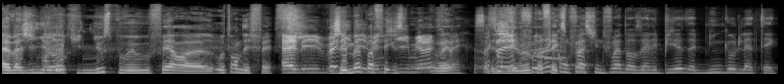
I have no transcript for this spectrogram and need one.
Eh ben, j'ignorais qu'une news pouvait vous faire euh, autant d'effets. Elle est validée, J'ai même pas fait exprès. Ouais. J'ai il même pas faudrait fait qu'on fasse une fois dans un épisode de bingo de la tech.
